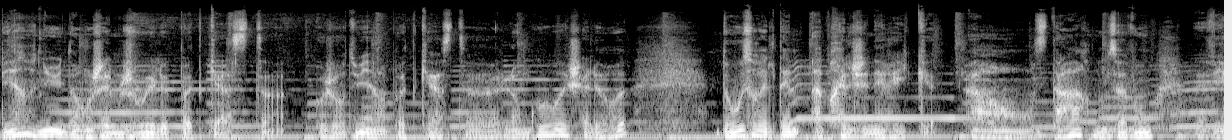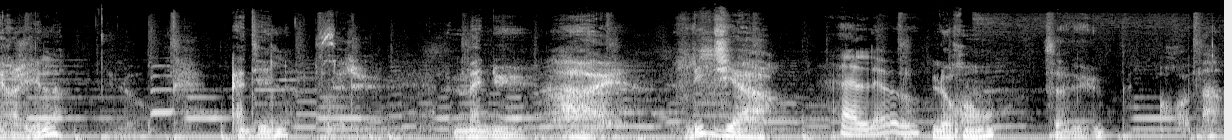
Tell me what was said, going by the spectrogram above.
Bienvenue dans J'aime jouer le podcast. Aujourd'hui un podcast euh, langoureux et chaleureux dont vous aurez le thème après le générique. En star, nous avons Virgile. Hello. Adil. Salut. Manu. Hi. Lydia. Hello. Laurent. Salut. Romain.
